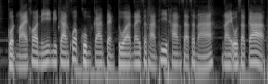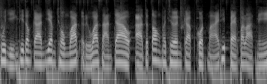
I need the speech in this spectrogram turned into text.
ๆ กฎหมายข้อนี้มีการควบคุมการแต่งตัวในสถานที่ทางศาสนา ในโอซาก้าผู้หญิงที่ต้องการเยี่ยมชมวัด หรือว่าศาลเจ้าอาจจะต้องเผชิญกับกฎหมายที่แปลกประหลาดนี้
